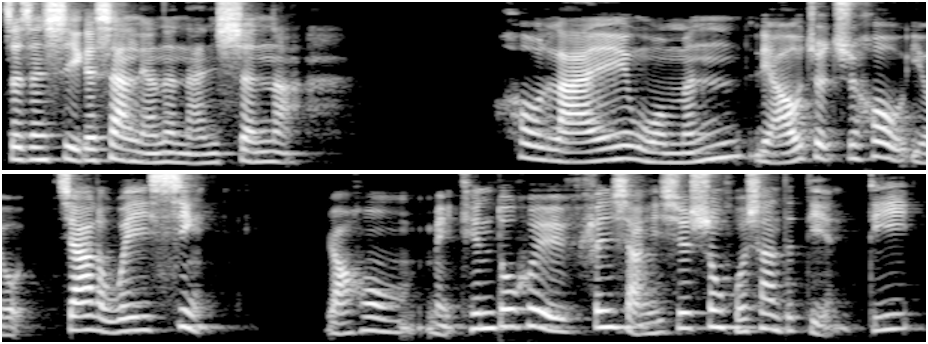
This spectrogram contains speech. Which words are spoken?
这真是一个善良的男生呐。后来我们聊着之后，有加了微信，然后每天都会分享一些生活上的点滴。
